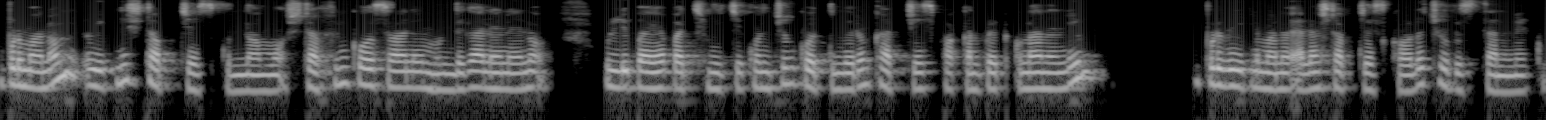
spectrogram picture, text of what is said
ఇప్పుడు మనం వీటిని స్టఫ్ చేసుకుందాము. స్టఫింగ్ కోసం అని ముందుగానే నేను ఉల్లిపాయ పచ్చిమిర్చి కొంచెం కొత్తిమీర కట్ చేసి పక్కన పెట్టుకున్నానండి. ఇప్పుడు వీటిని మనం ఎలా స్టఫ్ చేసుకోవాలో చూపిస్తాను మీకు.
